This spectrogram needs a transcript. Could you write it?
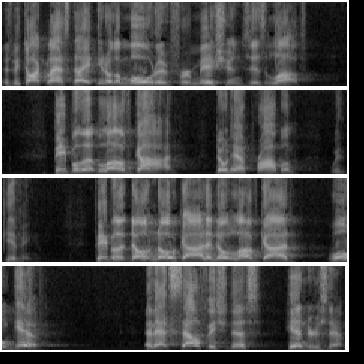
As we talked last night, you know, the motive for missions is love. People that love God don't have problem with giving. People that don't know God and don't love God won't give. And that selfishness hinders them.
